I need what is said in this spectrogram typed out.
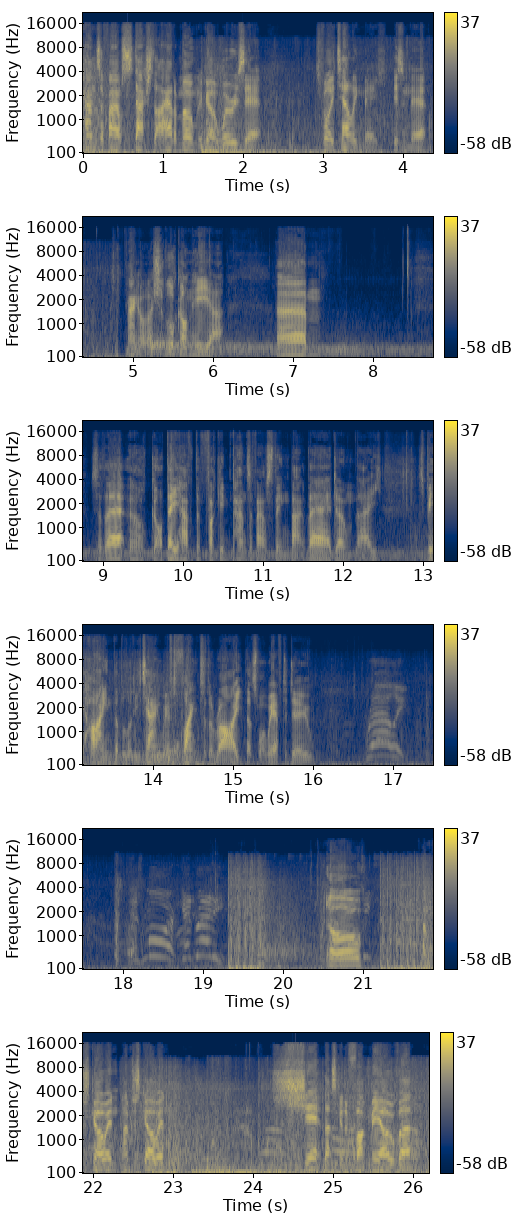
Panzerfaust stash that I had a moment ago? Where is it? It's probably telling me, isn't it? Hang on, I should look on here. Um, so there, oh god, they have the fucking Panzerfaust thing back there, don't they? It's behind the bloody tank. We have to flank to the right. That's what we have to do. Rally! There's more! Get ready! Oh, I'm just going. I'm just going. Shit, that's gonna fuck me over.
